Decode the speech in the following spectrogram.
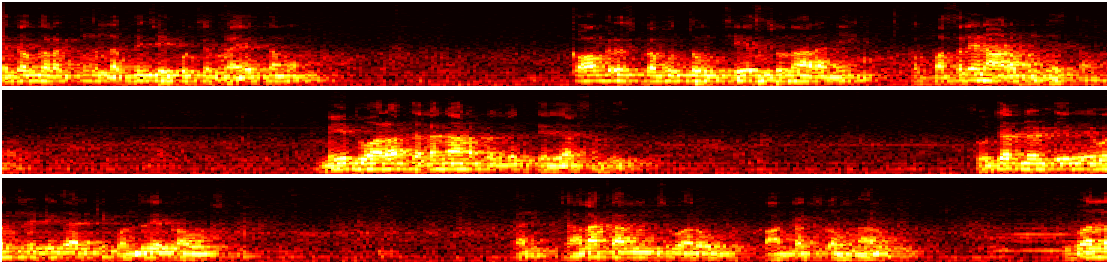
ఏదో ఒక రకంగా లబ్ధి చేకూర్చే ప్రయత్నము కాంగ్రెస్ ప్రభుత్వం చేస్తున్నారని ఒక పసలేని ఆరోపణ చేస్తూ ఉన్నారు. మీ ద్వారా తెలంగాణ ప్రజలకు తెలియాల్సింది సుజన్ రెడ్డి రేవంత్ రెడ్డి గారికి బంధువే కావచ్చు. కానీ చాలా కాలం నుంచి వారు కాంట్రాక్ట్స్లో ఉన్నారు. ఇవాళ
